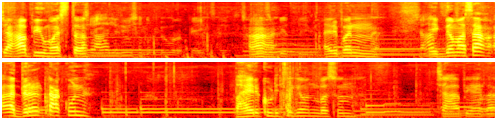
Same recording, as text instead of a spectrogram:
चहा पिऊ मस्त. प्यायचा हा. चहाच पित नाही मी. अरे पण एकदम असा अद्रक टाकून बाहेर खुर्ची घेऊन बसून चहा प्यायला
